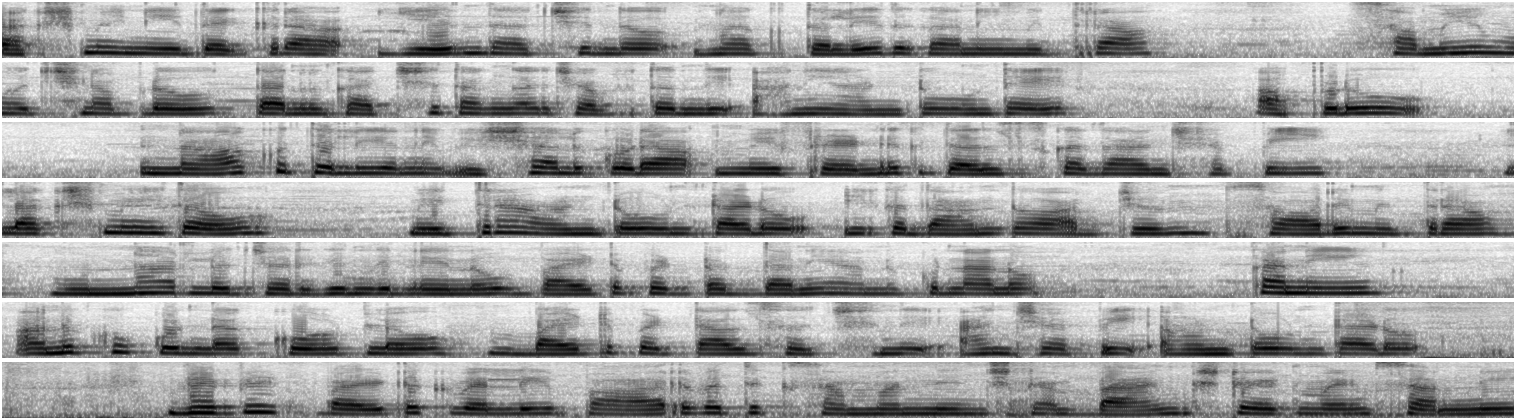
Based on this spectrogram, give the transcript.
లక్ష్మి నీ దగ్గర ఏం దాచిందో నాకు తెలియదు కానీ మిత్ర సమయం వచ్చినప్పుడు తను ఖచ్చితంగా చెబుతుంది అని అంటూ ఉంటే అప్పుడు నాకు తెలియని విషయాలు కూడా మీ ఫ్రెండ్కి తెలుసు కదా అని చెప్పి లక్ష్మితో మిత్ర అంటూ ఉంటాడు. ఇక దాంతో అర్జున్ సారీ మిత్ర మున్నార్లో జరిగింది నేను బయట పెట్టొద్దని అనుకున్నాను. కానీ అనుకోకుండా కోర్టులో బయట పెట్టాల్సి వచ్చింది అని చెప్పి అంటూ ఉంటాడు. వివేక్ బయటకు వెళ్ళి పార్వతికి సంబంధించిన బ్యాంక్ స్టేట్మెంట్స్ అన్నీ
